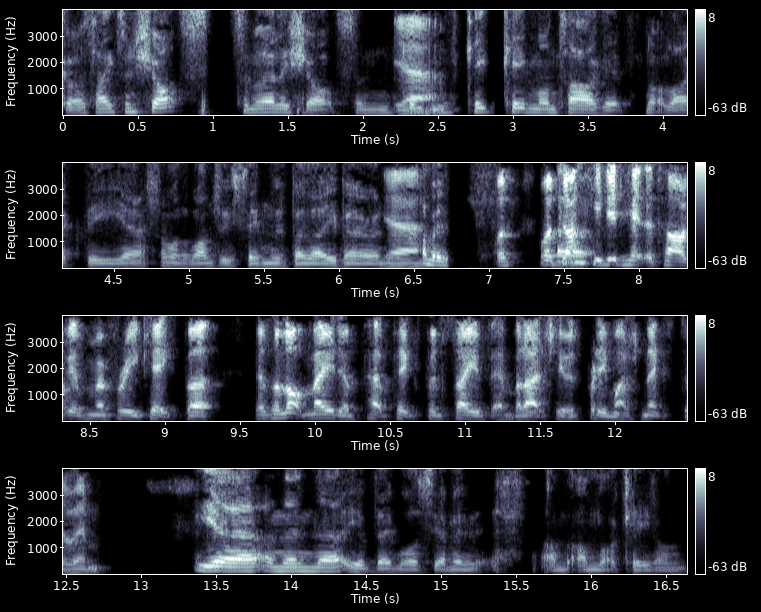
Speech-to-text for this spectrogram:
Got to take some shots, some early shots, and keep Yeah. them, keep keep them on target. Not like the uh, some of the ones we've seen with Baleba and Yeah. I mean, Well, well, Uh, Donkey did hit the target from a free kick, but there's a lot made of Pep Pickford save them, but actually it was pretty much next to him. yeah, and then uh, yeah, there was. I mean, I'm I'm not keen on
